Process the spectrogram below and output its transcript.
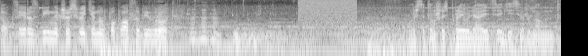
Так, цей розбійник щось витягнув, поклав собі в рот. Бачите, там щось проявляється, якийсь орнамент.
